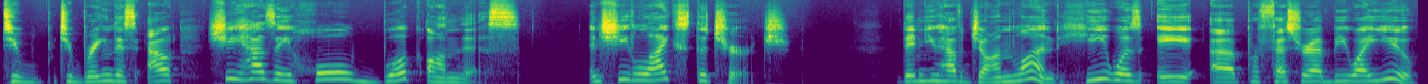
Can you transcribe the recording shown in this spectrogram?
to to bring this out, she has a whole book on this and she likes the church. Then you have John Lund. He was a, a professor at BYU.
